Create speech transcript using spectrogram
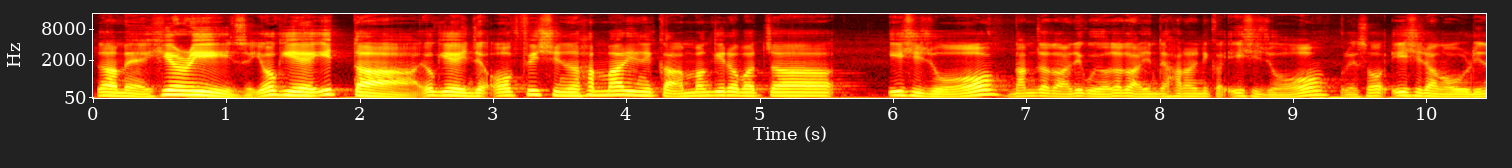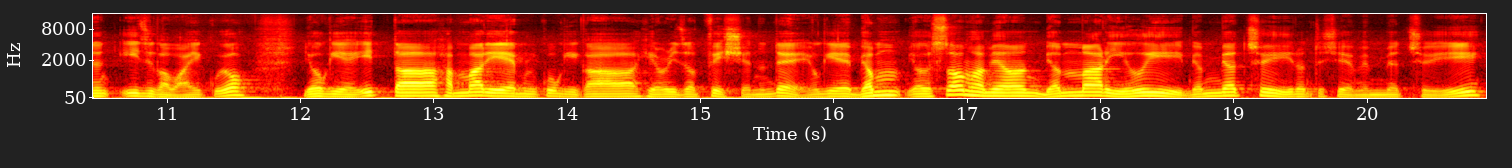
그 다음에 here is 여기에 있다. 여기에 이제 a fish는 한 마리니까 안만 길어봤자 it이죠. 남자도 아니고 여자도 아닌데 하나니까 it이죠. 그래서 it이랑 어울리는 is가 와 있고요. 여기에 있다 한 마리의 물고기가 here is a fish 했는데 여기에 몇 some 하면 몇 마리의 몇몇의 이런 뜻이에요. 몇몇의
